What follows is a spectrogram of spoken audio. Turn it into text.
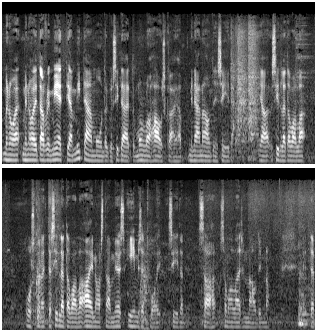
minua, minua ei tarvitse miettiä mitään muuta kuin sitä, että mulla on hauskaa ja minä nautin siitä. Ja sillä tavalla uskon, että sillä tavalla ainoastaan myös ihmiset voi siitä saada samanlaisen nautinnon. Että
